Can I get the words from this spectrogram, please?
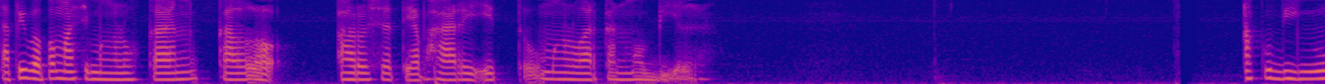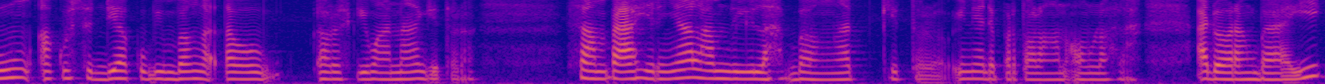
Tapi bapak masih mengeluhkan kalau harus setiap hari itu mengeluarkan mobil. Aku bingung, aku sedih, aku bimbang nggak tahu harus gimana gitu loh. Sampai akhirnya alhamdulillah banget gitu loh. Ini ada pertolongan Allah lah. Ada orang baik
